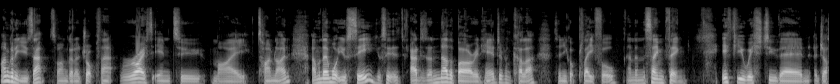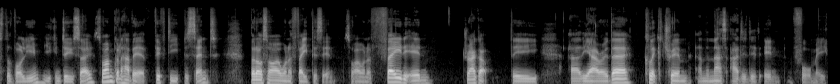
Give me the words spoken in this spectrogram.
I'm going to use that, so I'm going to drop that right into my timeline. And then what you'll see, you'll see it's added another bar in here, different color. So then you've got playful, and then the same thing. If you wish to then adjust the volume, you can do so. So I'm going to have it at 50%, but also I want to fade this in. So I want to fade it in, drag up the uh, the arrow there, click trim, and then that's added it in for me.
